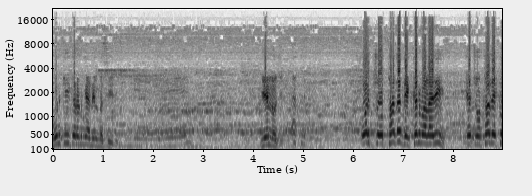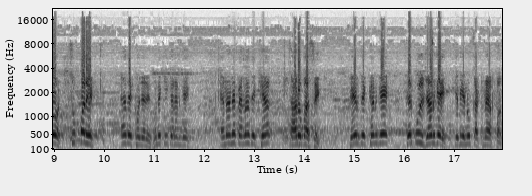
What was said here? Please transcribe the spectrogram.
ਹੁਣ ਕੀ ਕਰਨਗੇ ਅਨਿਲ ਮਸੀਹ ਜੀ? ਇਹ ਲਓ ਜੀ ਔਰ ਚੌਥਾ ਤਾਂ ਦੇਖਣ ਵਾਲਾ ਜੀ ਇਹ ਚੌਥਾ ਦੇਖੋ ਸੁਪਰ ਹਿੱਟ ਇਹ ਦੇਖੋ ਜਿਹੜੇ ਹੁਣੇ ਕੀ ਕਰਨਗੇ ਇਹਨਾਂ ਨੇ ਪਹਿਲਾਂ ਦੇਖਿਆ ਚਾਰੋਂ ਪਾਸੇ ਫਿਰ ਦੇਖਣਗੇ ਫਿਰ ਭੁੱਲ ਜਾਣਗੇ ਕਿ ਵੀ ਇਹਨੂੰ ਕੱਟਣਾ ਆਪਾਂ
